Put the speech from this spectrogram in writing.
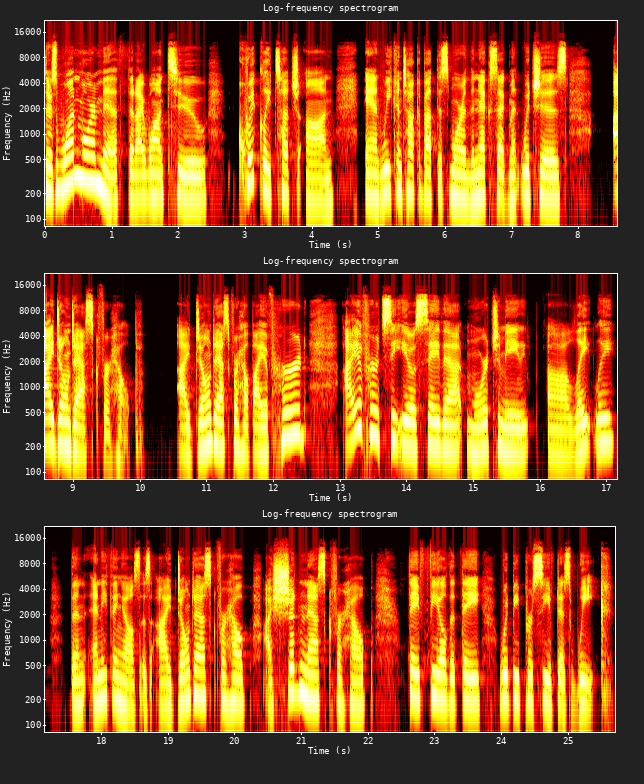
There's one more myth that I want to quickly touch on, and we can talk about this more in the next segment, which is I don't ask for help. I don't ask for help. I have heard, I have heard CEOs say that more to me uh, lately than anything else is I don't ask for help. I shouldn't ask for help. They feel that they would be perceived as weak.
